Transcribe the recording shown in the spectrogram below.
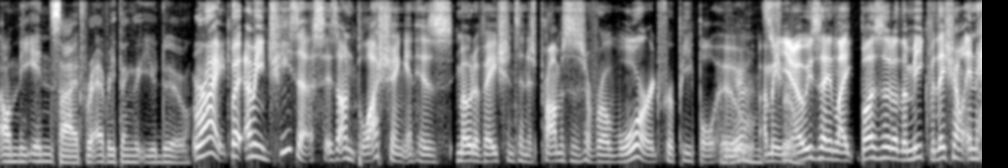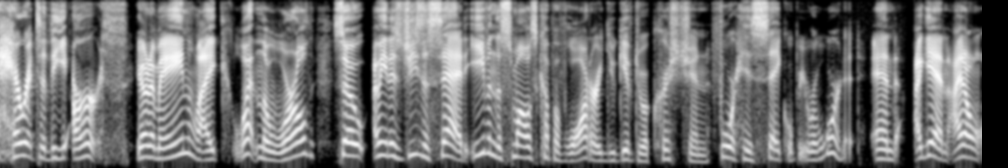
on the inside for everything that you do. Right. But I mean, Jesus is unblushing in his motivations and his promises of reward for people who, Yeah, I mean, you know, he's saying, like, blessed are the meek, for they shall inherit the earth. You know what I mean? Like, what in the world? So, I mean, as Jesus said, even the smallest cup of water you give to a Christian for his sake will be rewarded. And again, I don't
